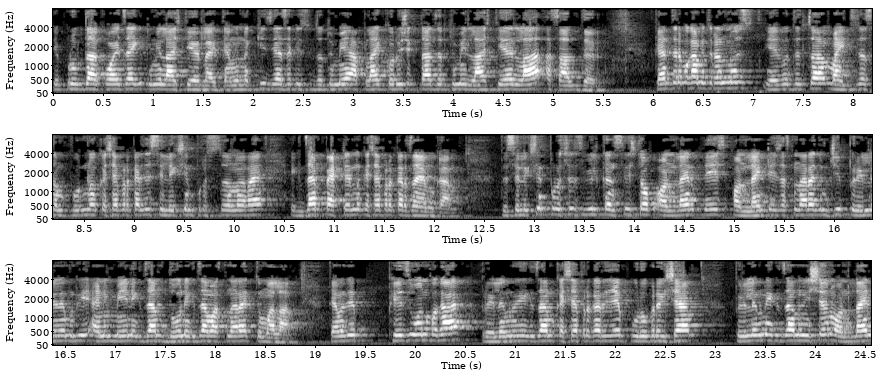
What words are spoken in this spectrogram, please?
ते प्रूफ दाखवायचं आहे की तुम्ही लास्ट इयरला आहे. त्यामुळे नक्कीच यासाठी सुद्धा तुम्ही अप्लाय करू शकता जर तुम्ही लास्ट इयरला असाल तर. त्यानंतर बघा मित्रांनो याबद्दलचा माहितीचा संपूर्ण कशा प्रकारचे सिलेक्शन प्रोसेस होणार आहे एक्झाम पॅटर्न कशा प्रकारचा आहे बघा. The selection process will consist of online test online test असणार आहे तुमची प्रिलिमिनरी आणि मेन एक्झाम दोन एक्झाम असणार आहेत तुम्हाला. त्यामध्ये फेज वन बघा प्रिलिमिनरी एक्झाम कशा प्रकारची आहे पूर्वपरीक्षा प्रिलिम एक्झामिनेशन ऑनलाईन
